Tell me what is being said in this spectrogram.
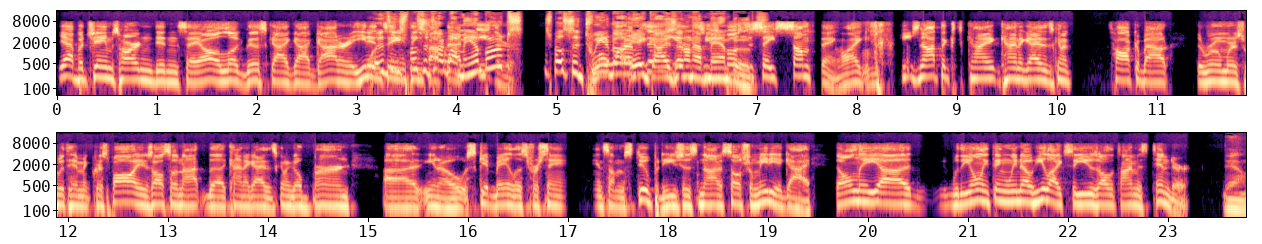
Yeah, but James Harden didn't say, "Oh, look, this guy got got her." He didn't Well, is say he anything supposed to talk about about man either. boobs? He's supposed to tweet Well, about, "Hey guys, I don't have he's man supposed boobs." to say something. Like he's not the kind kind of guy that's going to talk about the rumors with him and Chris Paul. and He's also not the kind of guy that's going to go burn, uh, you know, Skip Bayless for saying something stupid. He's just not a social media guy. The only uh, the only thing we know he likes to use all the time is Tinder. yeah,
